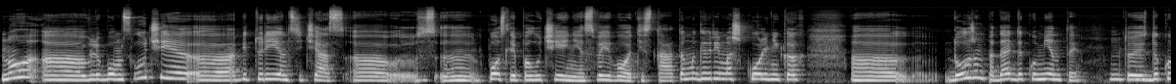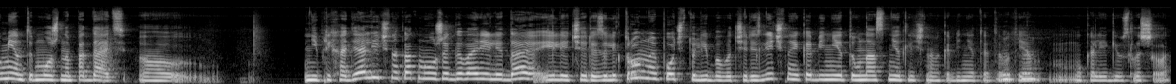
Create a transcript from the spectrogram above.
Но э, в любом случае э, абитуриент сейчас э, э, после получения своего аттестата, мы говорим о школьниках, э, должен подать документы. Mm-hmm. То есть документы можно подать э, не приходя лично, как мы уже говорили, да, или через электронную почту, либо вот через личные кабинеты. У нас нет личного кабинета, это угу. вот я у коллеги услышала.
